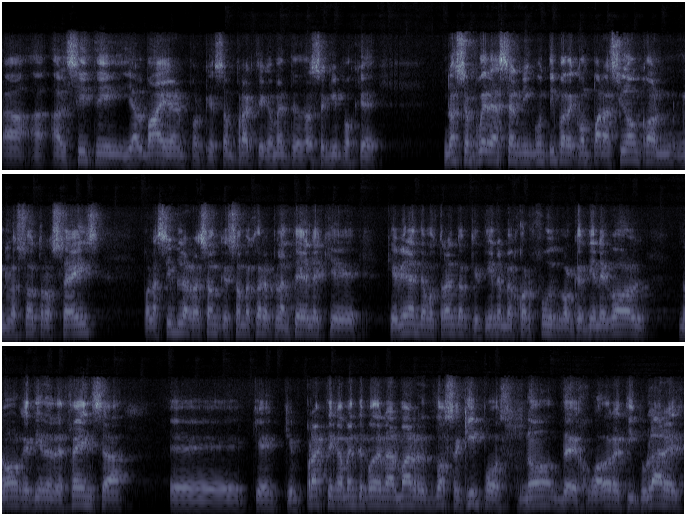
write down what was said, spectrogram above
a, al City y al Bayern, porque son prácticamente dos equipos que no se puede hacer ningún tipo de comparación con los otros seis, por la simple razón que son mejores planteles, que, que vienen demostrando que tienen mejor fútbol, que tiene gol, ¿no? que tiene defensa, eh, que, prácticamente pueden armar dos equipos ¿no? de jugadores titulares.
